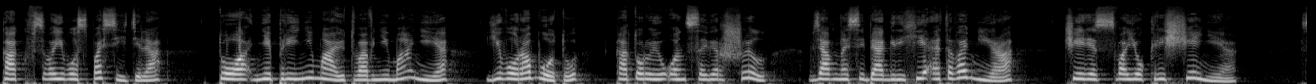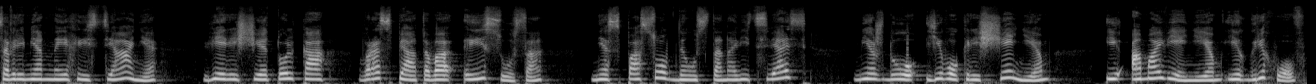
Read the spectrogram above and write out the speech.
как в своего Спасителя, то не принимают во внимание Его работу, которую Он совершил, взяв на себя грехи этого мира через свое крещение. Современные христиане, верящие только в распятого Иисуса, не способны установить связь между Его крещением и омовением их грехов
